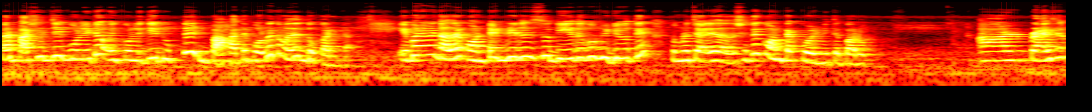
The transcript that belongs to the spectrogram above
তার পাশের যে গলিটা, ওই গলি দিয়ে ঢুকতে বাহাতে পড়বে তোমাদের দোকানটা। এবার আমি দাদার কন্ট্যাক্ট ডিটেলসও দিয়ে দেবো ভিডিওতে, তোমরা চাইলে দাদার সাথে কন্ট্যাক্ট করে নিতে পারো। আর প্রাইসের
